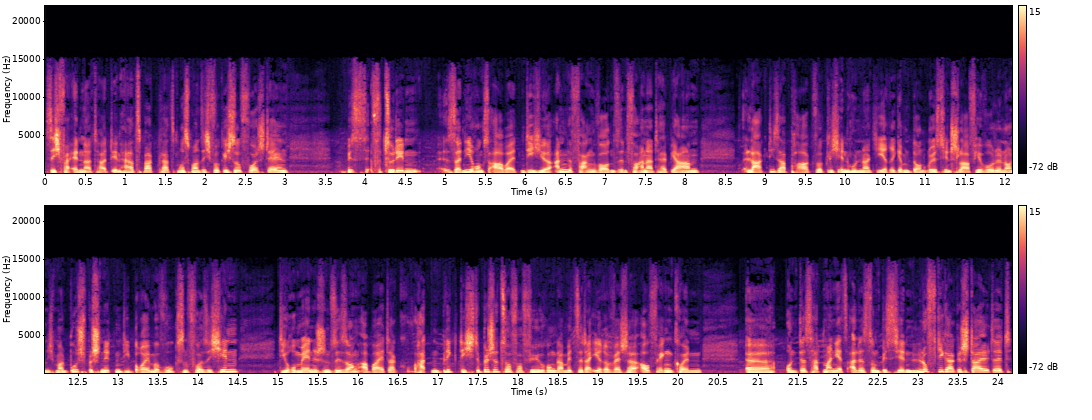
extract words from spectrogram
sich verändert hat. Den Herzparkplatz muss man sich wirklich so vorstellen, bis zu den Sanierungsarbeiten, die hier angefangen worden sind vor anderthalb Jahren, lag dieser Park wirklich in hundertjährigem Dornröschenschlaf. Hier wurde noch nicht mal ein Busch beschnitten, die Bäume wuchsen vor sich hin. Die rumänischen Saisonarbeiter hatten blickdichte Büsche zur Verfügung, damit sie da ihre Wäsche aufhängen können. Äh, und das hat man jetzt alles so ein bisschen luftiger gestaltet.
